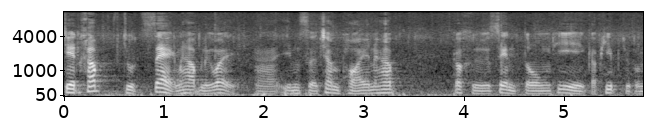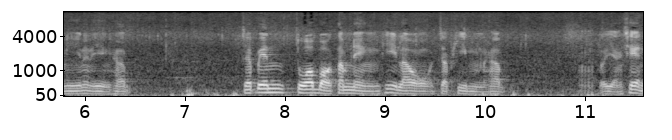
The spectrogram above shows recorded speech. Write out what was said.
เจ็ดครับจุดแทรกนะครับ หรือว่าอ่า insertion point นะครับ ก็คือเส้นตรงที่กระพริบอยู่ตรงนี้นั่นเองครับ จะเป็นตัวบอกตำแหน่งที่เราจะพิมพ์นะครับ ตัวอย่างเช่น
